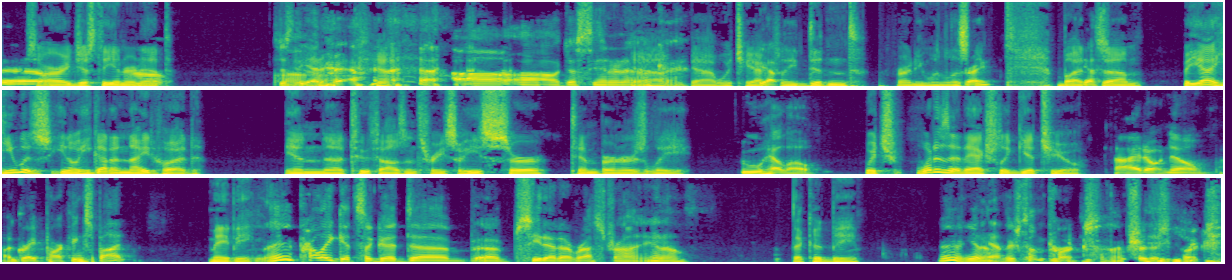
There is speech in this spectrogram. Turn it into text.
uh, sorry, just the internet. Just the internet. yeah. oh, oh, just the internet. Yeah, okay. yeah, which he actually yep. didn't for anyone listening. Right. But yes. um, but yeah, he was. You know, he got a knighthood in uh, 2003. So he's Sir Tim Berners Lee. Ooh, hello. Which what does that actually get you? I don't know. A great parking spot? Maybe. It probably gets a good uh, uh, seat at a restaurant. You know, that could be. Yeah, you know, yeah. there's some perks. I'm sure there's perks.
